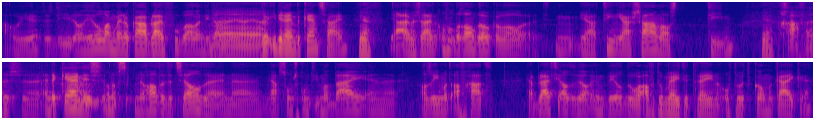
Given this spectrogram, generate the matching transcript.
Oude heer. Dus die dan heel lang met elkaar blijven voetballen en die dan Ja, ja, ja. door iedereen bekend zijn. Ja. ja, en we zijn onder andere ook al wel ja, tien jaar samen als team. Gaaf, hè? Dus, eh, en de kern is Oh. nog, nog altijd hetzelfde. En eh, ja, soms komt iemand bij en eh, als er iemand afgaat, ja, blijft hij altijd wel in beeld door af en toe mee te trainen of door te komen kijken.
